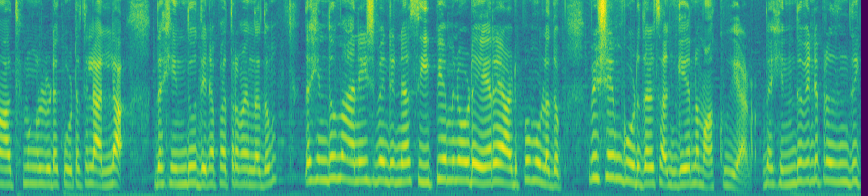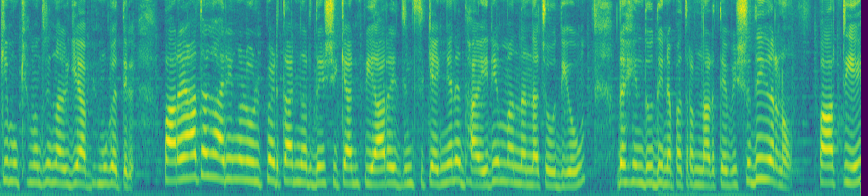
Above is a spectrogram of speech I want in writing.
മാധ്യമങ്ങളുടെ കൂട്ടത്തിലല്ല ദ ഹിന്ദു ദിനപത്രം എന്നതും ദ ഹിന്ദു മാനേജ്മെന്റിന് സി പി എമ്മിനോട് ഏറെ അടുപ്പമുള്ളതും വിഷയം കൂടുതൽ സങ്കീർണമാക്കുകയാണ്. ദ ഹിന്ദുവിന്റെ പ്രതിനിധിക്ക് മുഖ്യമന്ത്രി നൽകിയ അഭിമുഖത്തിൽ പറയാത്ത കാര്യങ്ങൾ ഉൾപ്പെടുത്താൻ നിർദ്ദേശിക്കാൻ പി ആർ ഏജൻസിക്ക് എങ്ങനെ ധൈര്യം വന്നെന്ന ചോദ്യവും ദ ഹിന്ദു ദിനപത്രം നടത്തിയ വിശദീകരണവും പാർട്ടിയെ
